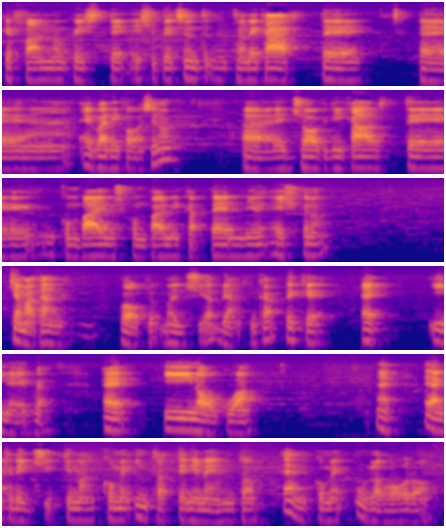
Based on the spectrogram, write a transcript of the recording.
che fanno queste esibizioni tra le carte eh, e varie cose, no? Eh, giochi di carte compaiono, scompaiono i cappelli, escono, chiamata anche proprio magia bianca perché è inequa, è innocua. Eh, è anche legittima come intrattenimento e anche come un lavoro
